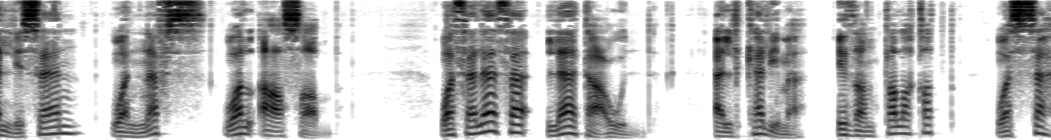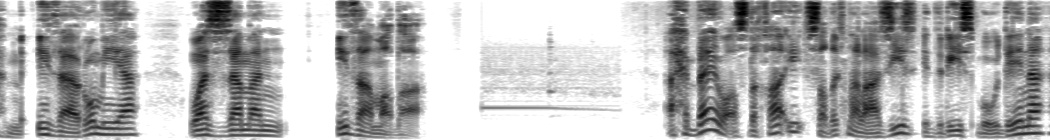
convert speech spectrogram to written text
اللسان والنفس والأعصاب. وثلاثة لا تعود الكلمة إذا انطلقت والسهم إذا رمي والزمن إذا مضى. أحبائي وأصدقائي صديقنا العزيز إدريس بودينا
